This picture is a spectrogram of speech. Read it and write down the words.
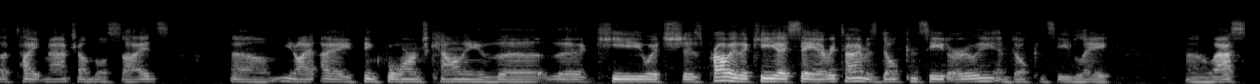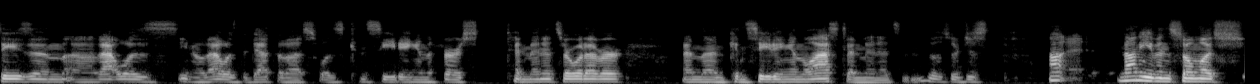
a, tight match on both sides. Um, you know, I, I, think for Orange County, the the key, which is probably the key I say every time, is don't concede early and don't concede late. Uh, last season, uh, that was you know that was the death of us was conceding in the first ten minutes or whatever, and then conceding in the last ten minutes. And those are just not not even so much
